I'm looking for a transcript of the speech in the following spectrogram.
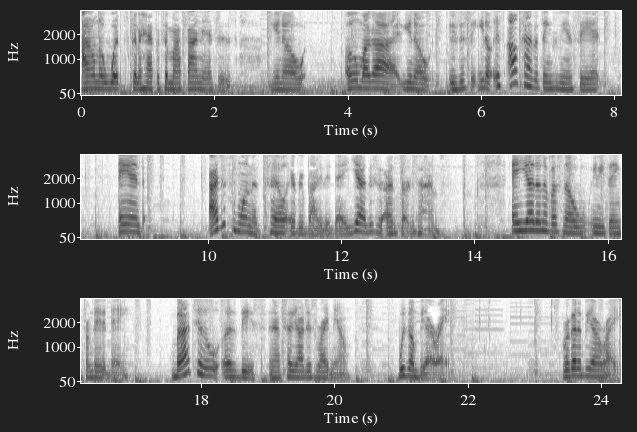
I don't know what's going to happen to my finances. You know, oh my God, you know, is this the, you know, it's all kinds of things being said. And I just want to tell everybody today, yeah, this is uncertain times. And yeah, none of us know anything from day to day. But I tell us this, and I tell y'all this right now we're going to be all right. We're going to be all right.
